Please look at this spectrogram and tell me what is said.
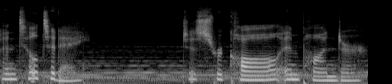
until today, just recall and ponder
